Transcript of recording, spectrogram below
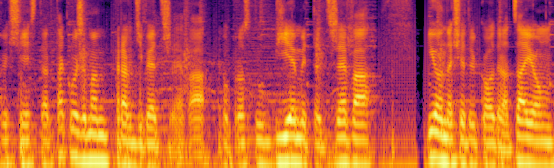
wyjście z Tartaku, że mamy prawdziwe drzewa. Po prostu bijemy te drzewa i one się tylko odradzają.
